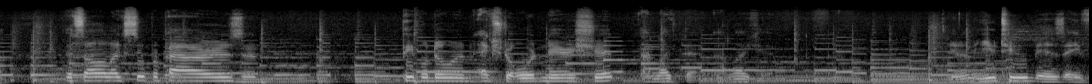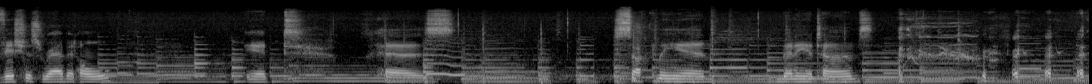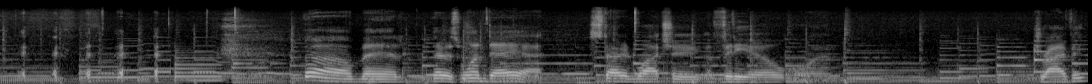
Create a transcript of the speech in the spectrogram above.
It's all like superpowers and people doing extraordinary shit. I like that. I like it. You know, YouTube is a vicious rabbit hole. It has sucked me in many a times. oh man, there was one day I started watching a video on driving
